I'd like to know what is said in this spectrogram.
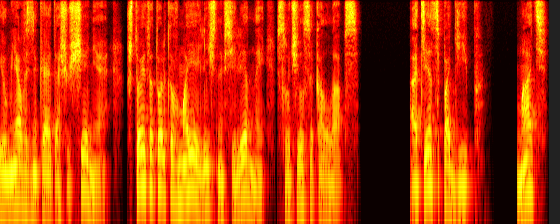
и у меня возникает ощущение, что это только в моей личной вселенной случился коллапс. Отец погиб. Мать...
